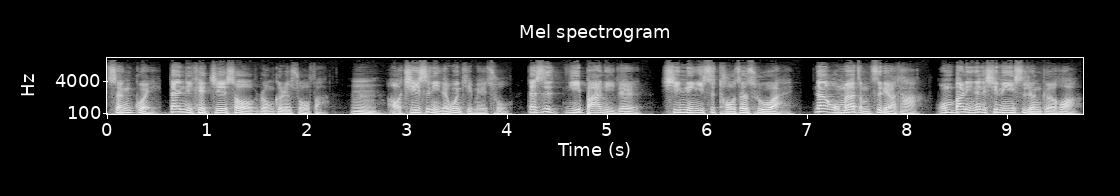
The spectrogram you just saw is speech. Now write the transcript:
神鬼，但你可以接受荣格的说法，嗯，哦，其实是你的问题没错，但是你把你的心灵意识投射出来。那我们要怎么治疗它？我们把你那个心灵意识人格化，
